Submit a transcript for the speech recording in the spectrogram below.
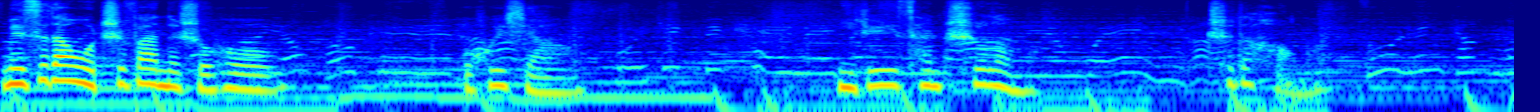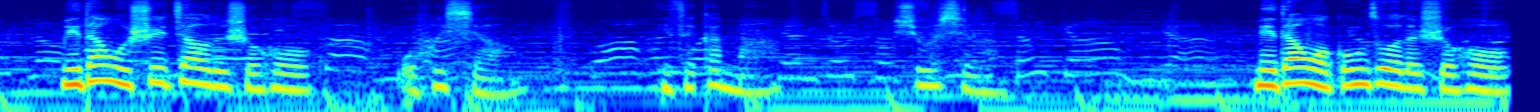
每次当我吃饭的时候，我会想，你这一餐吃了吗？吃得好吗？每当我睡觉的时候，我会想，你在干嘛？休息了？每当我工作的时候，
